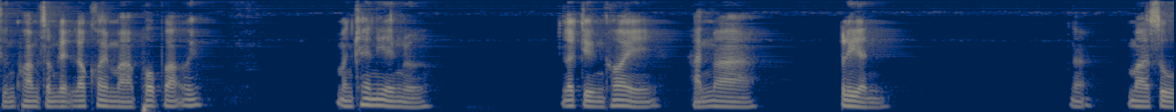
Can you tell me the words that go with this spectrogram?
ถึงความสำเร็จแล้วค่อยมาพบว่า เอ้ย มันแค่นี้เองเหรอ แล้วจึงค่อยหันมาเปลี่ยนนะมาสู่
